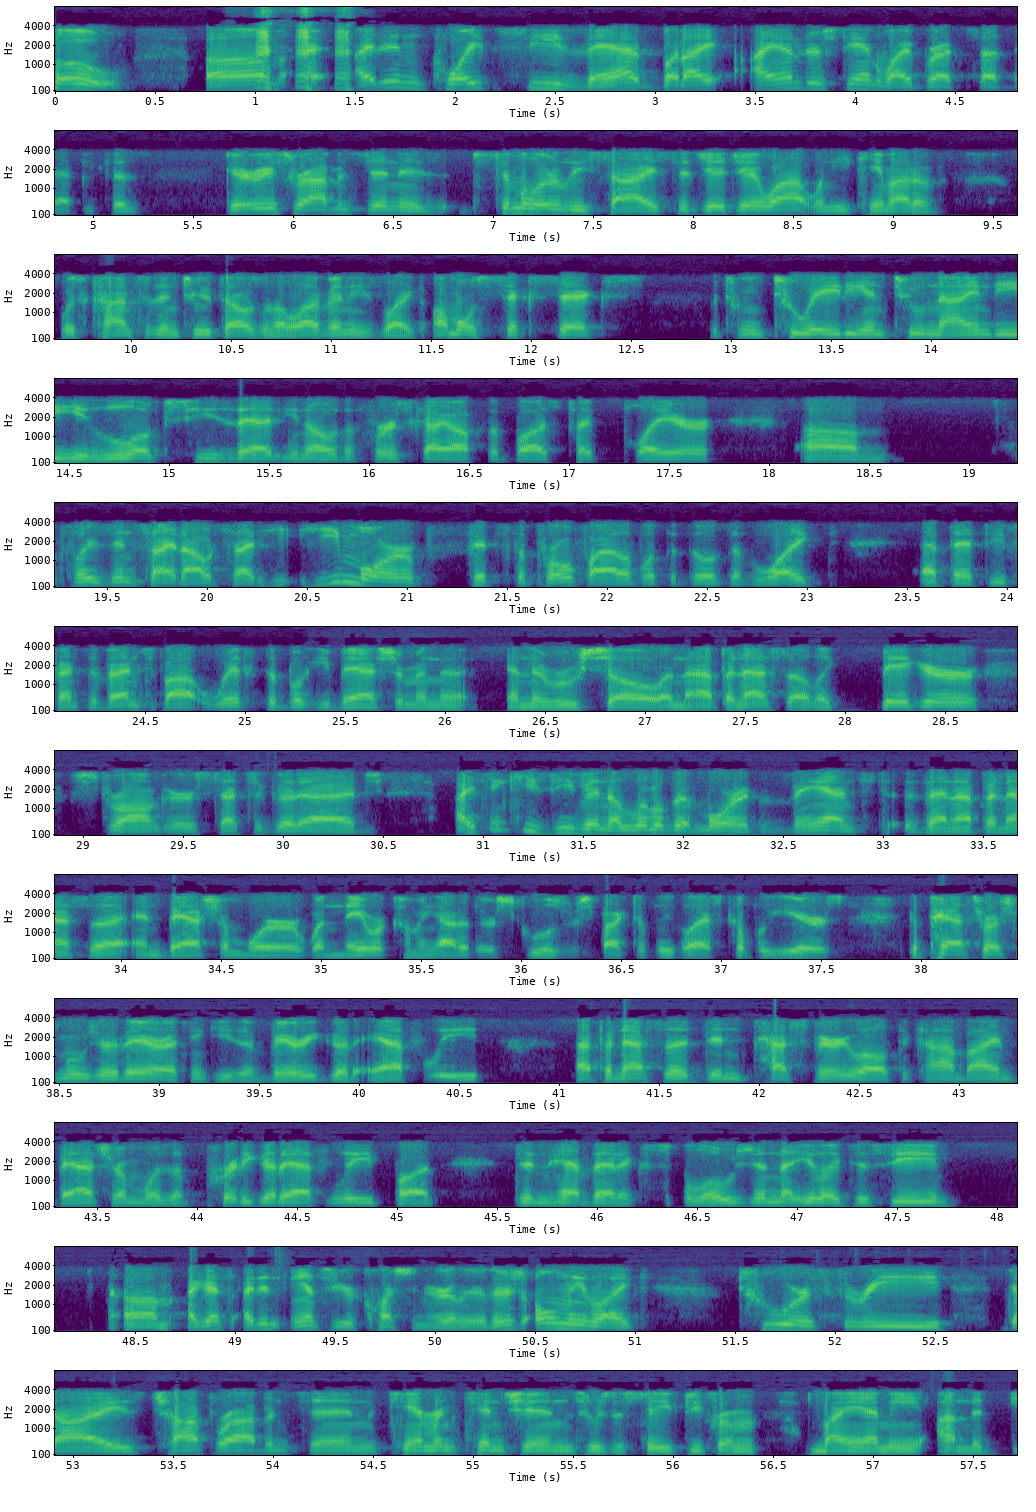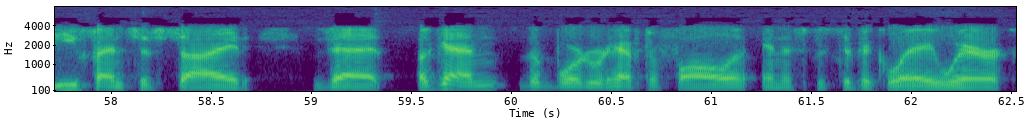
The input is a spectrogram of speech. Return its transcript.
Oh, um, I, I didn't quite see that, but I, I understand why Brett said that because Darius Robinson is similarly sized to J.J. Watt when he came out of Wisconsin in 2011. He's like almost six six, between 280 and 290. He looks, he's that you know the first guy off the bus type player. Um, plays inside outside. He he more fits the profile of what the Bills have liked at that defensive end spot with the Boogie Basham and the and the Rousseau and the Epenesa, like bigger, stronger, sets a good edge. I think he's even a little bit more advanced than Epenesa and Basham were when they were coming out of their schools respectively the last couple of years. The pass rush moves are there. I think he's a very good athlete. Epenesa didn't test very well at the combine. Basham was a pretty good athlete, but didn't have that explosion that you like to see. Um, I guess I didn't answer your question earlier. There's only like two or three guys, Chop Robinson, Kamren Kinchens, who's a safety from Miami, on the defensive side that, again, the board would have to fall in a specific way where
